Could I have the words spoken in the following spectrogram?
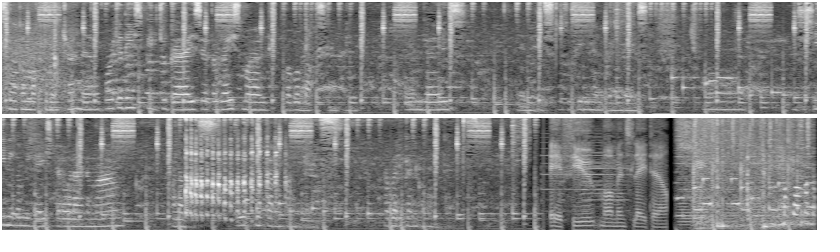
guys! Welcome back to my channel. For today's video guys, ito guys, magpapaboxing ko. Ayan guys. Ayan guys, nasusilingan kami guys. Oh, kami guys, pero wala namang kalabas. Wait lang kami kami guys. Nabalikan ko na guys. A few moments later. Makuha ka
